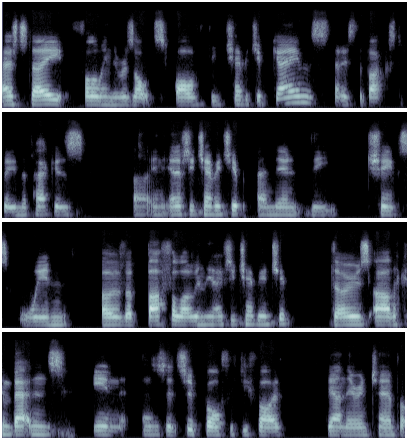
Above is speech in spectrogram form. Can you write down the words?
As today, following the results of the championship games, that is the Bucs defeating the Packers uh, in the NFC Championship, and then the Chiefs win over Buffalo in the AFC Championship. Those are the combatants in, as I said, Super Bowl 55 down there in Tampa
